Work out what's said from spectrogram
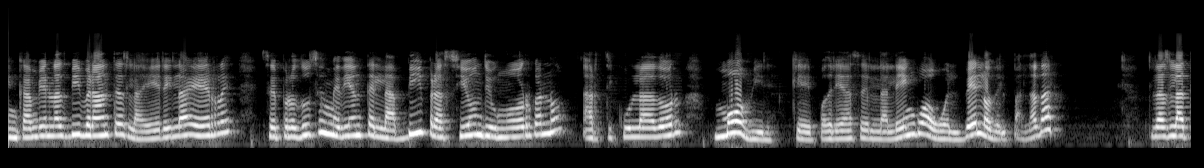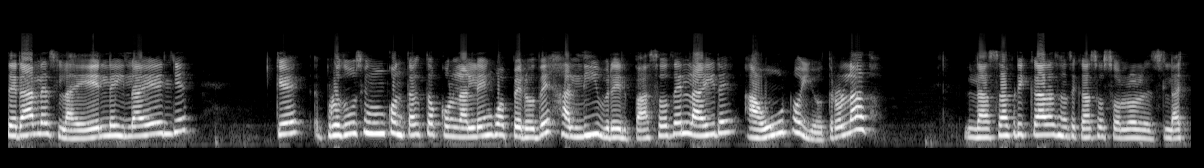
En cambio, en las vibrantes, la R y la R, se producen mediante la vibración de un órgano articulador móvil, que podría ser la lengua o el velo del paladar. Las laterales, la L y la L, que producen un contacto con la lengua, pero deja libre el paso del aire a uno y otro lado. Las africadas, en este caso solo es la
